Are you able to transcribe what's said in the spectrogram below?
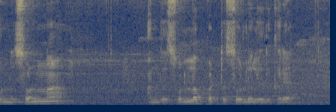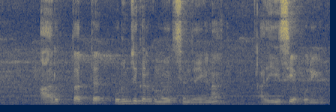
ஒன்று சொன்னால் அந்த சொல்லப்பட்ட சொல்லில் இருக்கிற அர்த்தத்தை புரிஞ்சுக்கிறதுக்கு முயற்சி செஞ்சீங்கன்னா அது ஈஸியாக புரியும்.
